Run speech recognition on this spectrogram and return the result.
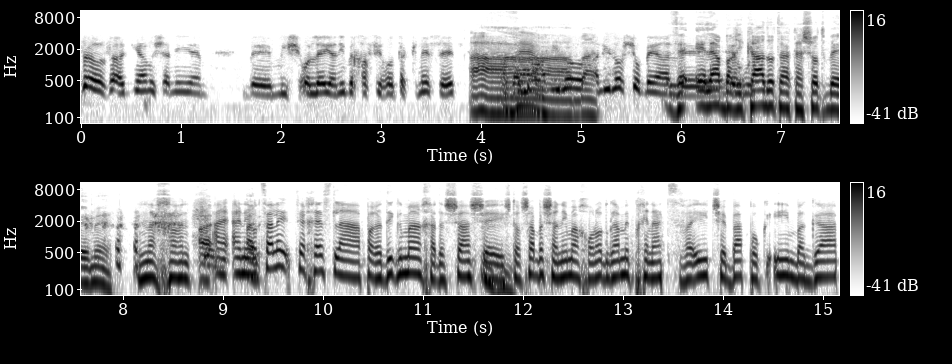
זהו, העניין הוא שאני במשעולי, אני בחפירות הכנסת, אה, אבל לא. אני לא- אני לא שומע על... זה- אה, אלה הבריקדות הקשות באמת. נכון. אה, אני אני- רוצה להתייחס לפרדיגמה החדשה שהשתרשה בשנים האחרונות, גם מבחינה צבאית, שבה פוגעים בגאפ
